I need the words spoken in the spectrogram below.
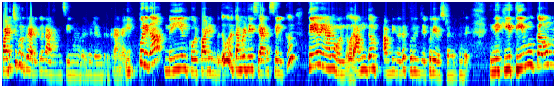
படிச்சு கொடுக்குற இடத்துல தான் சீமான் அவர்கள் இருந்திருக்கிறாங்க. இப்படிதான் மெய்யியல் கோட்பாடு என்பது ஒரு தமிழ் தேசிய அரசியலுக்கு தேவையான ஒண்ணு ஒரு அங்கம் அப்படிங்கிறத புரிஞ்சு புரிய வச்சுட்டு வந்திருக்காரு இன்னைக்கு திமுகவும்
